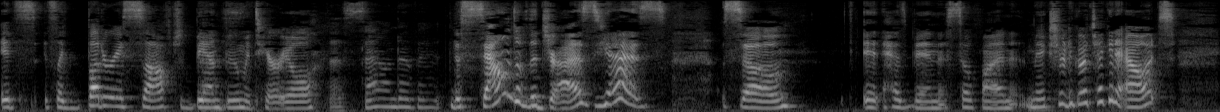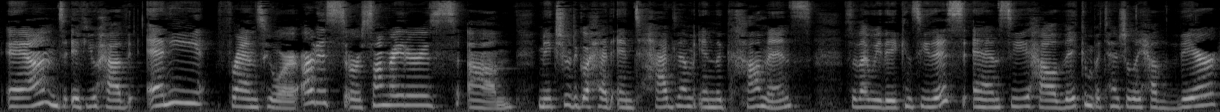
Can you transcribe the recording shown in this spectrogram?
It's it's like buttery soft bamboo material. The sound of it. The sound of the dress, yes. So it has been so fun. Make sure to go check it out. And if you have any friends who are artists or songwriters, um, make sure to go ahead and tag them in the comments so that way they can see this and see how they can potentially have their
